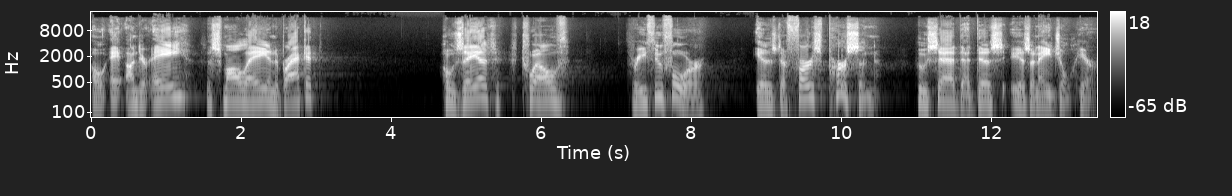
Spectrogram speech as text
Oh, a, under A, the small a in the bracket, Hosea 12, 3 through 4, is the first person who said that this is an angel here.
